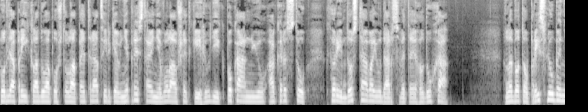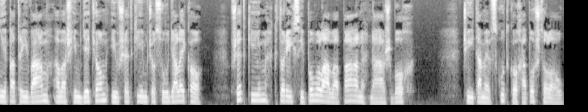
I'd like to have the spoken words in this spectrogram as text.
podľa príkladu apoštola Petra cirkev neprestajne volá všetkých ľudí k pokániu a krstu, ktorým dostávajú dar Svetého Ducha. Lebo to prisľúbenie patrí vám a vašim deťom i všetkým, čo sú ďaleko, všetkým, ktorých si povoláva Pán náš Boh. Čítame v skutkoch apoštolov.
